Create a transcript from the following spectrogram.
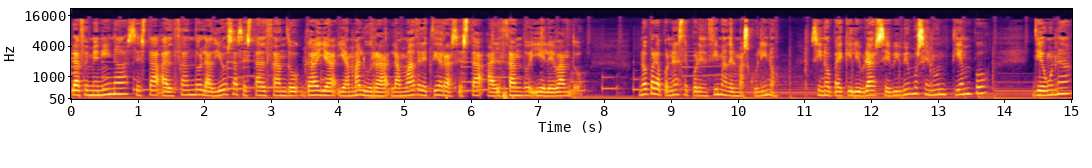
la femenina se está alzando, la diosa se está alzando, Gaia y Amalurra, la madre tierra, se está alzando y elevando. No para ponerse por encima del masculino, sino para equilibrarse. Vivimos en un tiempo de una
